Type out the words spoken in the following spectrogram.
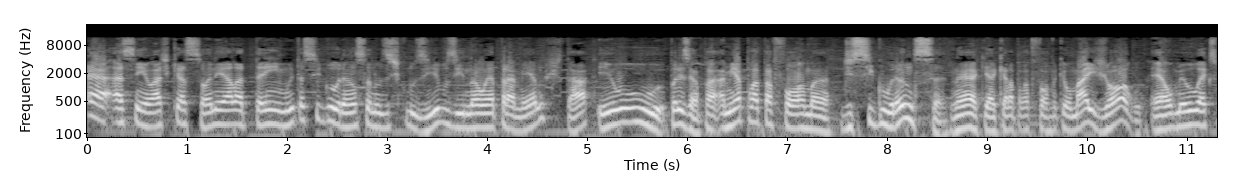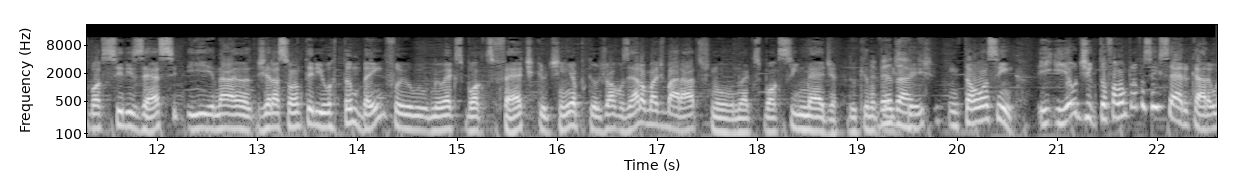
É, assim, eu acho que a Sony ela tem muita segurança nos exclusivos e não é pra menos, tá? Eu, por exemplo, a minha plataforma de segurança, né, que é aquela plataforma que eu mais jogo, é o meu Xbox Series S e na geração anterior também foi o meu Xbox Fat que eu tinha, porque os jogos eram mais baratos no, no Xbox em média do que no É. PlayStation. Então, assim, e, e eu digo, tô falando pra vocês sério, cara, o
